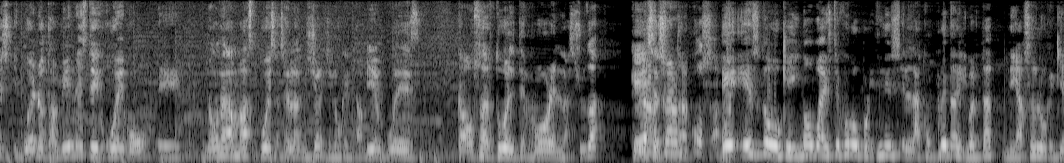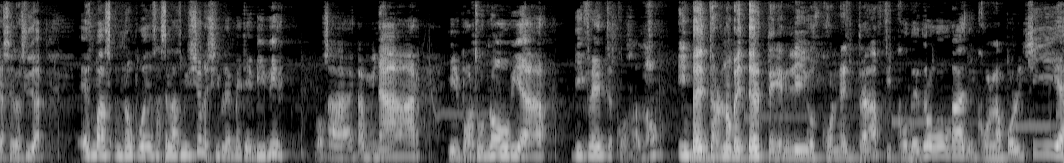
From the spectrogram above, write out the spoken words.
es, y bueno, también este juego eh, no nada más puedes hacer las misiones, sino que también puedes causar tú el terror en la ciudad. Que esa es otra cosa. Eh, es lo que innova este juego porque tienes la completa libertad de hacer lo que quieras en la ciudad. Es más, no puedes hacer las misiones, simplemente vivir. O sea, caminar, ir por tu novia, diferentes cosas, ¿no? Intentar no meterte en líos con el tráfico de drogas ni con la policía.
